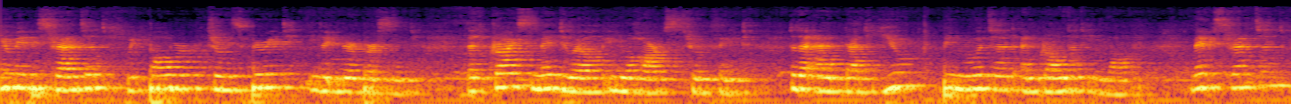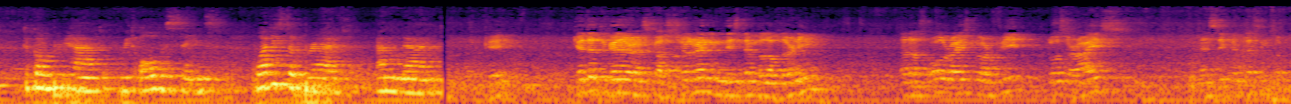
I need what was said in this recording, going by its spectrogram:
You may be strengthened with power through his Spirit in the inner person, that Christ may dwell in your hearts through faith, to the end that you, being rooted and grounded in love, may be strengthened to comprehend with all the saints what is the breadth and length Okay? Gathered together as God's children in this temple of learning, let us all rise to our feet, close our eyes, and seek the blessings of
